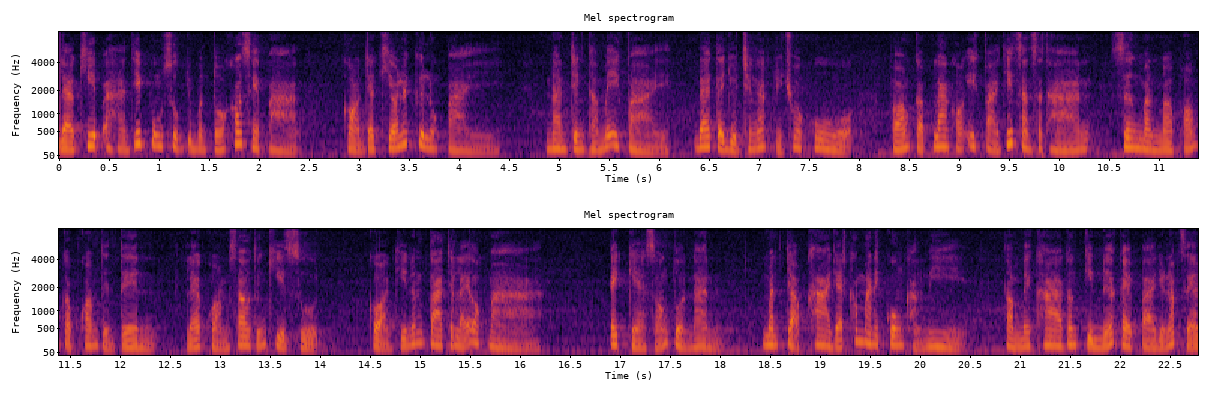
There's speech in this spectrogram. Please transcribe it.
แล้วคีบอาหารที่ปรุงสุกอยู่บนโต๊ะเข้าใส่ปาก ก่อนจะเคี้ยวและกลืนลงไป นั่นจึงทำให้อีกฝ่าย ได้แต่หยุดชะงักอยู่ชั่วครู่ พร้อมกับร่างของอีกฝ่ายที่สั่นสะท้าน ซึ่งมันมาพร้อมกับความตื่นเต้น และความเศร้าถึงขีดสุด ก่อนที่น้ำตาจะไหลออกมา ไอ้แก่สองตัวนั่น มันจับข้ายัดเข้ามาในกรงขังนี่ทำให้ข้าต้องกินเนื้อไก่ป่าอยู่นับแสน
